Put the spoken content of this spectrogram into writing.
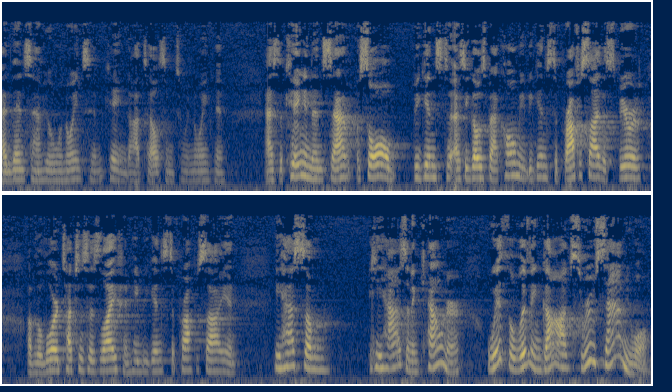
And then Samuel anoints him king. God tells him to anoint him as the king. And then Sam, Saul begins to, as he goes back home, he begins to prophesy. The Spirit of the Lord touches his life and he begins to prophesy and he has some, he has an encounter with the living God through Samuel.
